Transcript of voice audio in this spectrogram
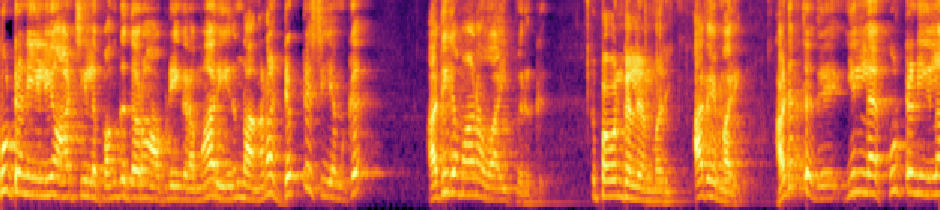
கூட்டணியிலையும் ஆட்சியில் பங்கு தரோம் அப்படிங்கிற மாதிரி இருந்தாங்கன்னா டெப்டி சிஎம்க்கு அதிகமான வாய்ப்பு இருக்குது பவன் கல்யாண் மாதிரி. அதே மாதிரி. அடுத்தது இல்லை கூட்டணியில்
